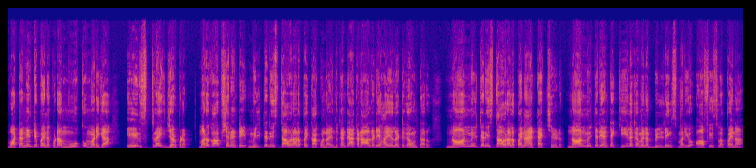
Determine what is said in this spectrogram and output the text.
వాటన్నింటిపైన కూడా మూకుమ్మడిగా ఎయిర్ స్ట్రైక్ జరపడం. మరొక ఆప్షన్ ఏంటి? మిలిటరీ స్థావరాలపై కాకుండా. ఎందుకంటే అక్కడ ఆల్రెడీ హై అలర్ట్గా ఉంటారు. నాన్ మిలిటరీ స్థావరాలపైన అటాక్ చేయడం. నాన్ మిలిటరీ అంటే కీలకమైన బిల్డింగ్స్ మరియు ఆఫీసుల పైన.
